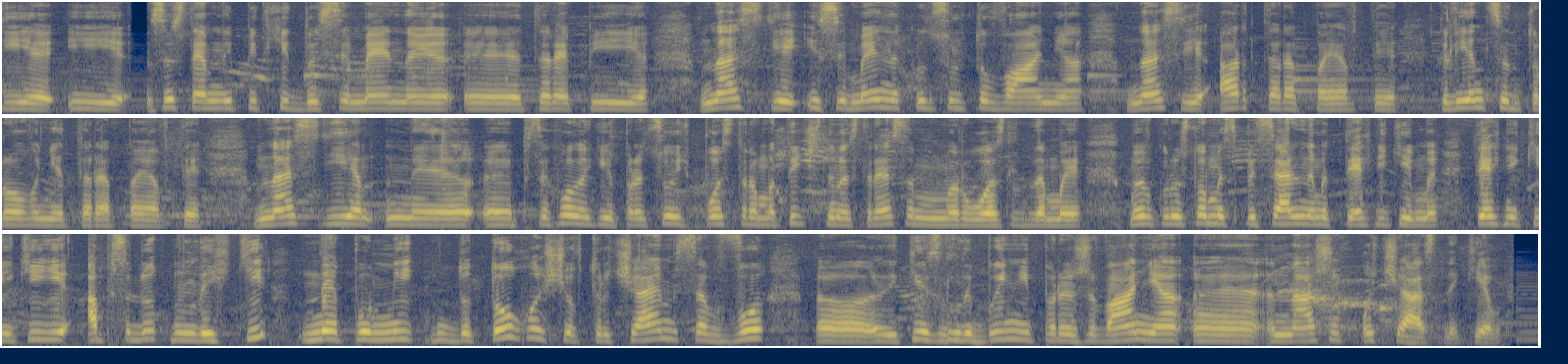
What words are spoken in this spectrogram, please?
є і системний підхід до сімейної е, терапії, в нас є і сімейне консультування, в нас є арт-терапевти, клієнт-центровані терапевти. В нас є психологи, які працюють посттравматичними стресовими розладами. Ми використовуємо спеціальними техніками, техніки, які є абсолютно легкі, непомітні до того, що втручаємося в якісь глибинні переживання наших учасників.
